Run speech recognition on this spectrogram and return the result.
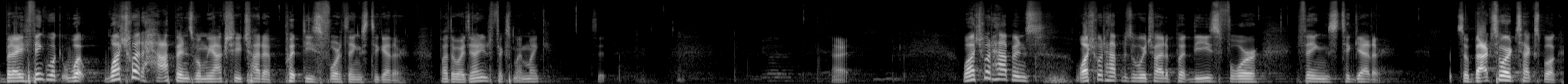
but I think what, what, watch what happens when we actually try to put these four things together. By the way, do I need to fix my mic? Is it? All right. Watch what happens. Watch what happens when we try to put these four things together. So back to our textbook.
